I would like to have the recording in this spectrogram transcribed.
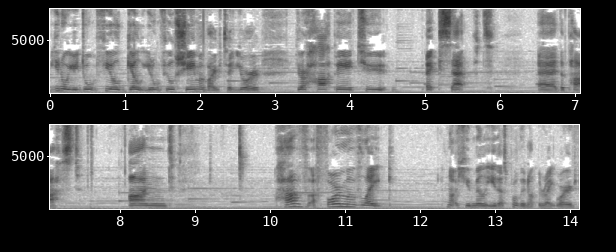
you know you don't feel guilt you don't feel shame about it. You're you're happy to accept uh, the past and have a form of like not humility that's probably not the right word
